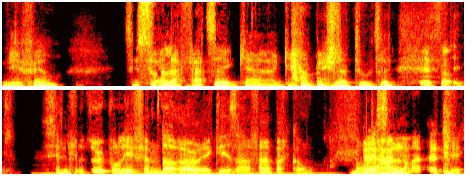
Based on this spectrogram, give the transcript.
des films. C'est souvent la fatigue qui, en- qui empêche le tout. Tu sais. C'est ça. C'est plus dur pour les films d'horreur avec les enfants, par contre. Ben, c'est en- vraiment touché.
